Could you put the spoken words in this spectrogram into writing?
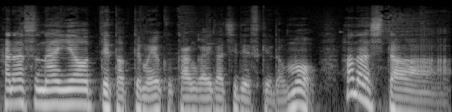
話す内容ってとってもよく考えがちですけども、話した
